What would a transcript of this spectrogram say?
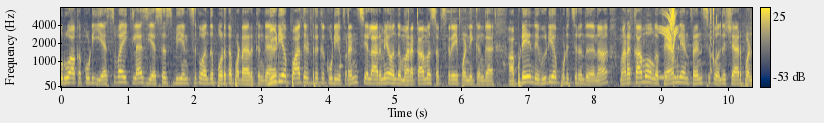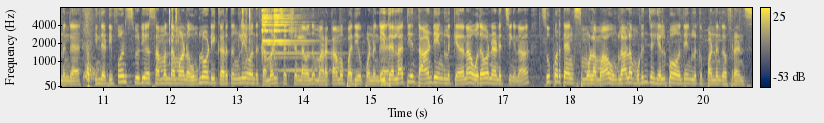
உருவாக்கக்கூடிய எஸ்ஒய் கிளாஸ் எஸ்எஸ்பிஎன்ஸுக்கு வந்து பொருத்தப்பட இருக்குங்க. வீடியோ பார்த்துட்டு இருக்கக்கூடிய ஃப்ரெண்ட்ஸ் எல்லாருமே வந்து மறக்காம சப்ஸ்கிரைப் பண்ணிக்கோங்க. அப்படியே இந்த வீடியோ பிடிச்சிருந்ததுன்னா மறக்காம உங்க ஃபேமிலி அண்ட் ஃப்ரெண்ட்ஸுக்கு வந்து ஷேர் பண்ணுங்க. இந்த டிஃபென்ஸ் வீடியோ சம்பந்தமான உங்களுடைய கருத்துங்களையும் வந்து கமெண்ட் செக்ஷன்ல வந்து மறக்காம பதிவு பண்ணுங்க. இது எல்லாத்தையும் தாண்டி எங்களுக்கு எதனா உதவ நினைச்சீங்கன்னா சூப்பர் தேங்க்ஸ் மூலமா உங்களால முடிஞ்ச ஹெல்ப்பை வந்து எங்களுக்கு பண்ணுங்க ஃப்ரெண்ட்ஸ்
